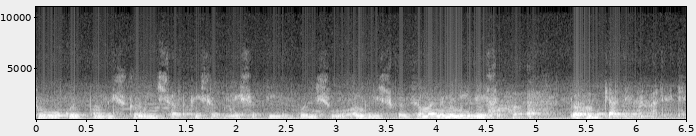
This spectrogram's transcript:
तो वो कोई पुलिस तो नहीं सबकी सब ले सकती है। पुलिस वो अंग्रेज़ के जमाने में नहीं ले सकती। तो हम क्या देने वाले थे?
